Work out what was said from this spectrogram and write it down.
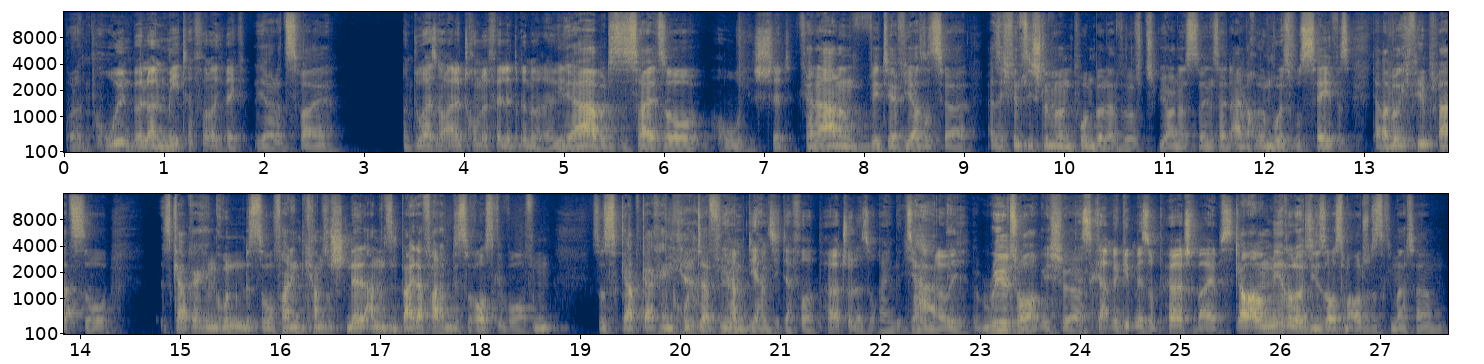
Oder ein Polenböller einen Meter von euch weg? Ja, oder zwei. Und du hast noch alle Trommelfälle drin, oder wie? Ja, aber das ist halt so. Holy shit. Keine Ahnung, WTF ja sozial. Also ich finde es nicht schlimm, wenn man einen Polenböller wirft, to be honest, wenn es halt einfach irgendwo ist, wo es safe ist. Da war wirklich viel Platz, so es gab gar keinen Grund, um das so, vor allem die kamen so schnell an und sind bei der Fahrt, haben die das so rausgeworfen. So, es gab gar keinen die Grund dafür. Die haben, die haben sich davor Purge oder so reingezogen, ja, glaube ich. Real Talk, ich schwöre. Es gab, gibt mir so Purge-Vibes. Ich glaube aber mehrere Leute, die so aus dem Auto das gemacht haben.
